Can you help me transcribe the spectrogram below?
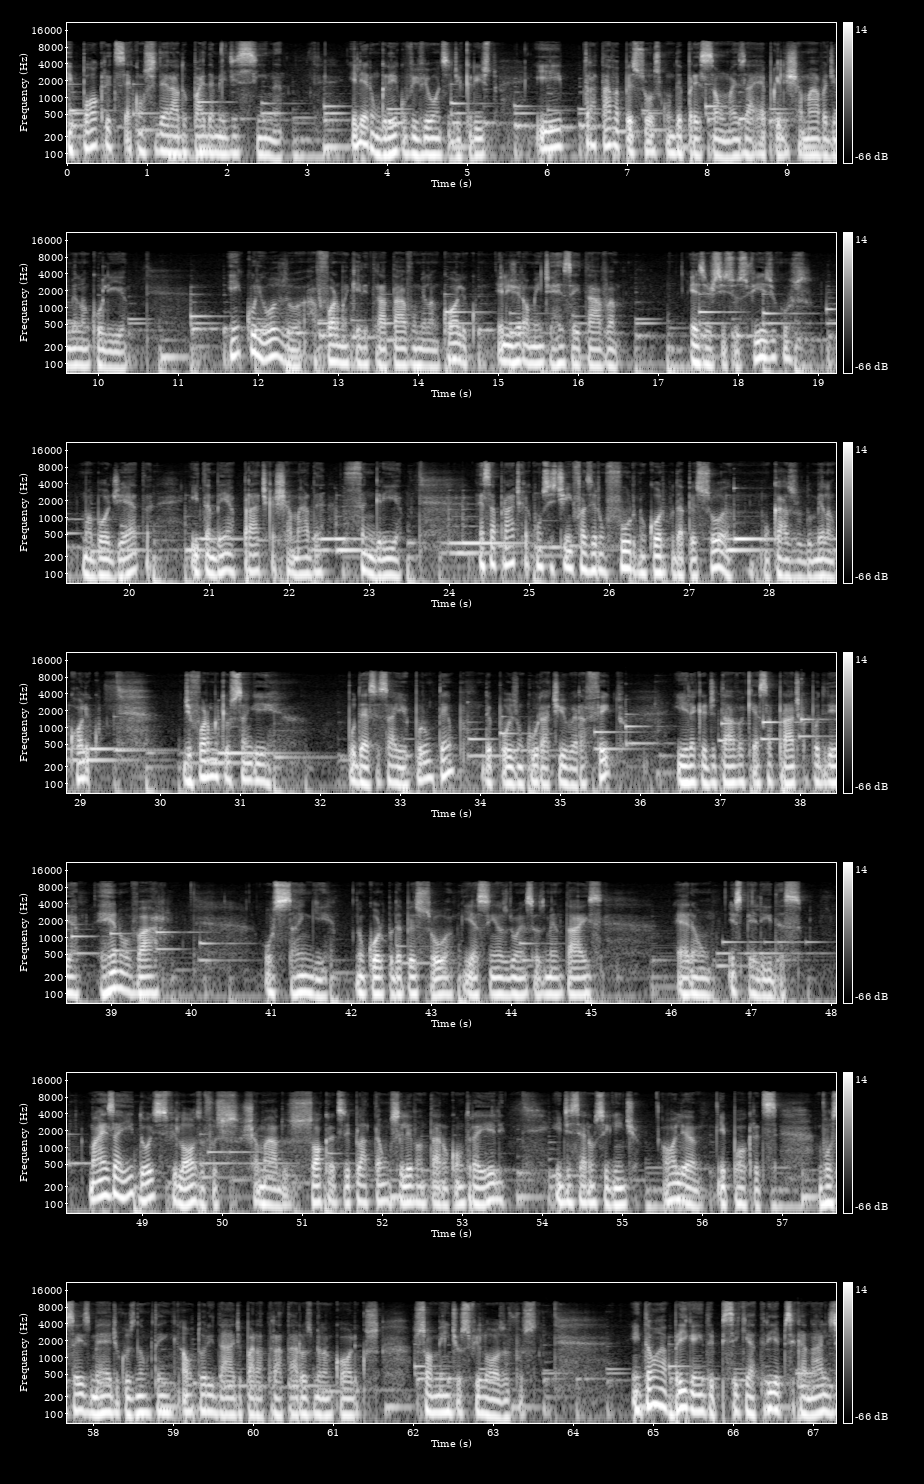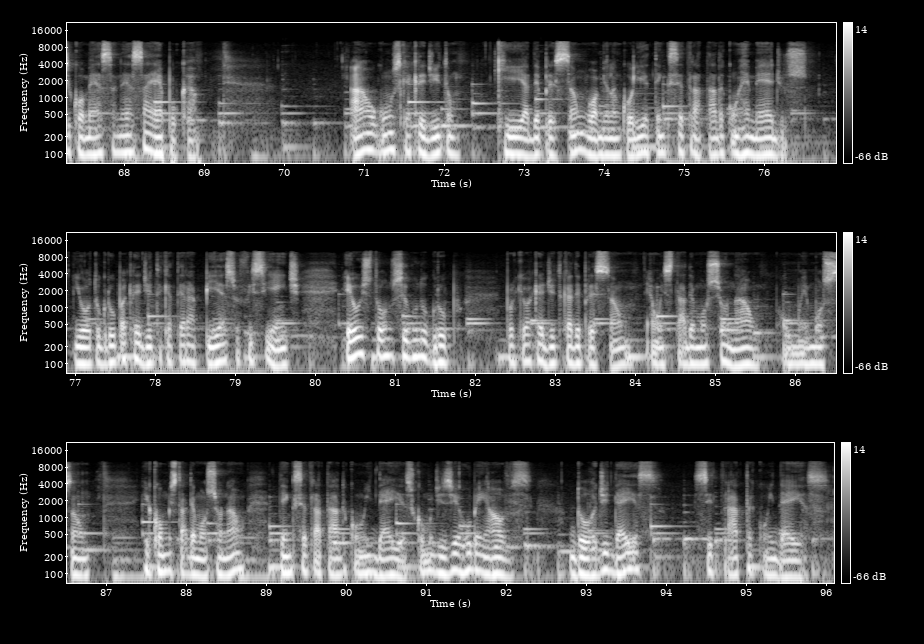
Hipócrates é considerado o pai da medicina. Ele era um grego, viveu antes de Cristo e tratava pessoas com depressão, mas à época ele chamava de melancolia. E é curioso a forma que ele tratava o melancólico, ele geralmente receitava exercícios físicos, uma boa dieta e também a prática chamada sangria. Essa prática consistia em fazer um furo no corpo da pessoa, no caso do melancólico, de forma que o sangue pudesse sair por um tempo, depois um curativo era feito e ele acreditava que essa prática poderia renovar o sangue no corpo da pessoa e assim as doenças mentais eram expelidas. Mas aí dois filósofos chamados Sócrates e Platão se levantaram contra ele e disseram o seguinte: Olha, Hipócrates, vocês médicos não têm autoridade para tratar os melancólicos, somente os filósofos. Então a briga entre psiquiatria e psicanálise começa nessa época. Há alguns que acreditam que a depressão ou a melancolia tem que ser tratada com remédios, e outro grupo acredita que a terapia é suficiente. Eu estou no segundo grupo, porque eu acredito que a depressão é um estado emocional, uma emoção. E como estado emocional, tem que ser tratado com ideias, como dizia Rubem Alves. Dor de ideias se trata com ideias.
